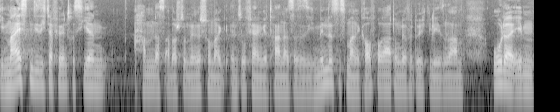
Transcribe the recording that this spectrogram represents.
Die meisten, die sich dafür interessieren, haben das aber zumindest schon mal insofern getan, als dass sie sich mindestens mal eine Kaufberatung dafür durchgelesen haben oder eben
